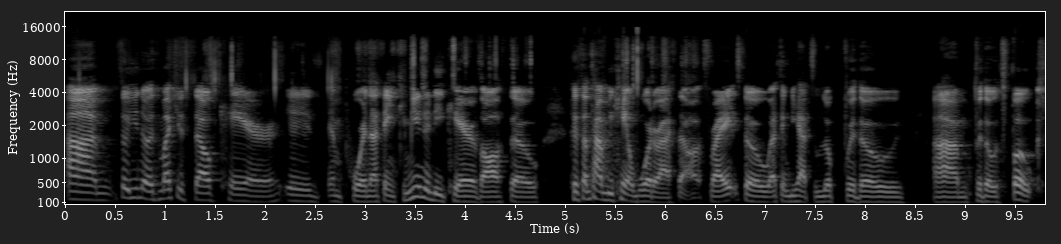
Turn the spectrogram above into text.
Um, so you know, as much as self care is important, I think community care is also because sometimes we can't water ourselves, right? So I think we have to look for those um, for those folks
